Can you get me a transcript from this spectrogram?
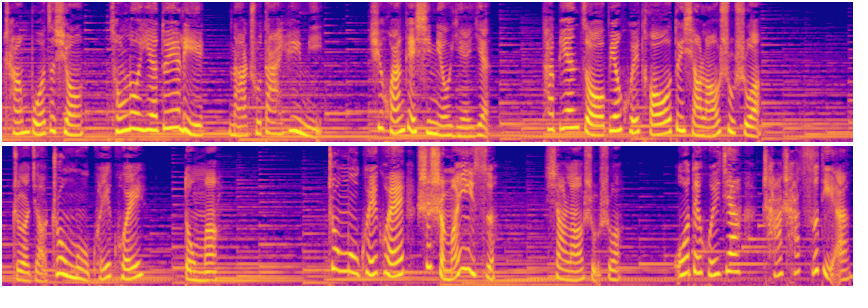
长脖子熊从落叶堆里拿出大玉米，去还给犀牛爷爷。他边走边回头对小老鼠说：“这叫众目睽睽，懂吗？”众目睽睽是什么意思？小老鼠说：“我得回家查查词典。”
